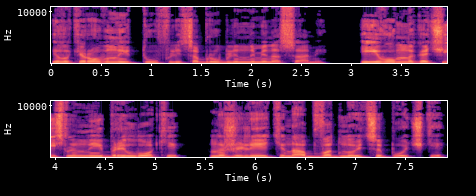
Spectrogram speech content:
и лакированные туфли с обрубленными носами, и его многочисленные брелоки на жилете на обводной цепочке,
